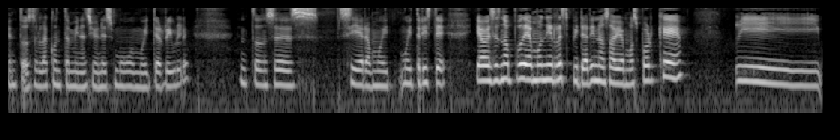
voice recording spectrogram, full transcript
entonces la contaminación es muy, muy terrible. Entonces, sí, era muy, muy triste. Y a veces no podíamos ni respirar y no sabíamos por qué. Y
